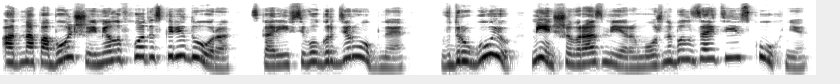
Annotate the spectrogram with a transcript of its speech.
Одна побольше имела вход из коридора, скорее всего, гардеробная. В другую, меньшего размера, можно было зайти из кухни.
